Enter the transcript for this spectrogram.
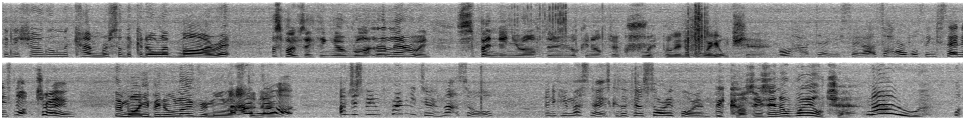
Did he show them the camera so they could all admire it? I suppose they think you're a right little heroine, spending your afternoon looking after a cripple in a wheelchair. Oh, how dare you say that? It's a horrible thing to say, and it's not true. Then why have you been all over him all I'm afternoon? not. I've just been friendly to him, that's all. And if you must know, it's because I feel sorry for him. Because he's in a wheelchair. No! Well,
